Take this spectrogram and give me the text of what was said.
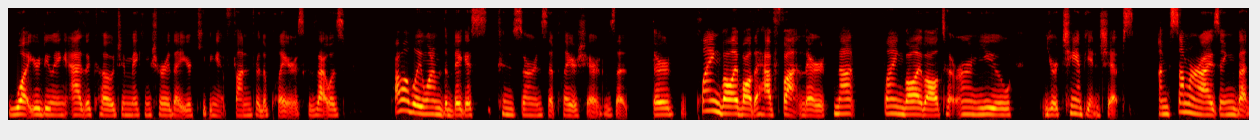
what you're doing as a coach and making sure that you're keeping it fun for the players because that was probably one of the biggest concerns that players shared was that they're playing volleyball to have fun. They're not playing volleyball to earn you your championships. I'm summarizing, but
